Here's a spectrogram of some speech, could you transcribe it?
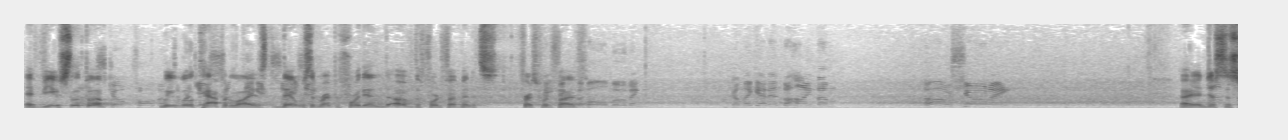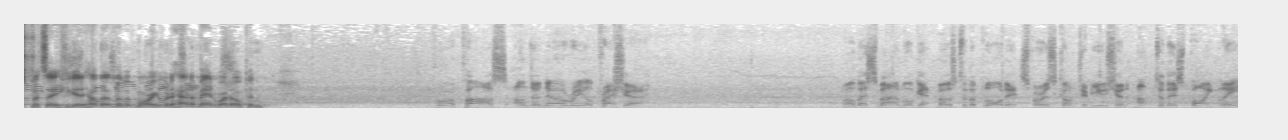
if you slip up, we will capitalize. They almost did right before the end of the 45 minutes. First 45. The ball moving. Can they get in behind them? Oh, surely. And just a split second, if he could have held that a little bit more, he would have had a man wide open. Poor pass under no real pressure. Well, this man will get most of the plaudits for his contribution up to this point, Lee.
